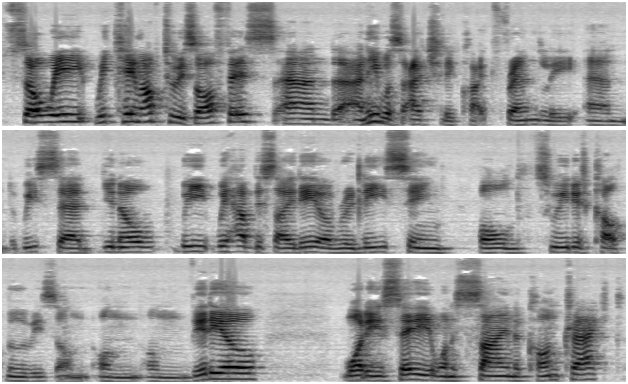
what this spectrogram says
so we, we came up to his office and and he was actually quite friendly and we said, you know, we, we have this idea of releasing old Swedish cult movies on, on, on video. What do you say? You want to sign a contract?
